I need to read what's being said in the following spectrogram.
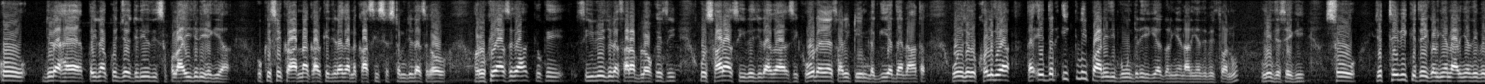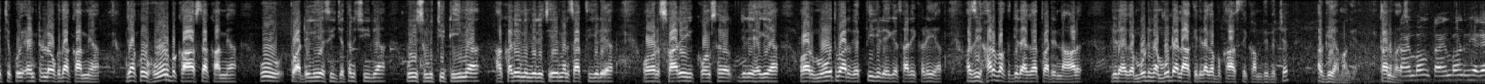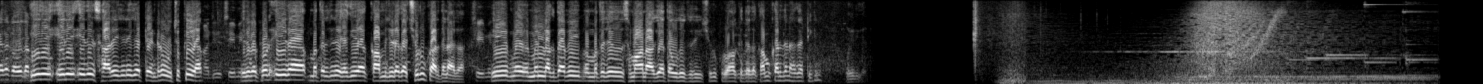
ਉਹ ਜਿਹੜਾ ਹੈ, ਪਹਿਲਾਂ ਕੁਝ ਜਿਹੜੀ ਉਹਦੀ ਸਪਲਾਈ ਜਿਹੜੀ ਹੈਗੀ ਆ, ਉਹ ਕਿਸੇ ਕਾਰਨਾਂ ਕਰਕੇ ਜਿਹੜਾ ਹੈਗਾ ਨਿਕਾਸੀ ਸਿਸਟਮ ਜਿਹੜਾ ਸੀਗਾ ਉਹ ਰੁਕਿਆ ਸੀਗਾ, ਕਿਉਂਕਿ ਸੀਵਰੇਜ ਜਿਹੜਾ ਸਾਰਾ ਬਲੌਕੇਜ ਸੀ, ਉਹ ਸਾਰਾ ਸੀਵਰੇਜ ਜਿਹੜਾ ਹੈਗਾ ਅਸੀਂ ਖੋਲ ਰਹੇ ਆ ਸਾਰੀ ਟੀਮ ਲੱਗੀ ਆ ਦਿਨ ਰਾਤ। ਉਹ ਜਦੋਂ ਖੁੱਲ ਗਿਆ, ਤਾਂ ਇੱਧਰ ਇੱਕ ਵੀ ਪਾਣੀ ਦੀ ਬੂੰਦ ਜਿਹੜੀ ਹੈਗੀ ਆ ਗਲੀਆਂ ਨਾਲੀਆਂ ਦੇ ਵਿੱਚ ਤੁਹਾਨੂੰ ਨਹੀਂ ਦਿਸੇਗੀ। ਸੋ ਜਿੱਥੇ ਵੀ ਕਿਤੇ ਗਲੀਆਂ ਨਾਲੀਆਂ ਦੇ ਵਿੱਚ ਕੋਈ ਇੰਟਰਲੌਕ ਦਾ ਕੰਮ ਆ ਜਾਂ ਕੋਈ ਹੋਰ ਵਿਕਾਸ ਦਾ ਕੰਮ ਆ, ਉਹ ਤੁਹਾਡੇ ਲਈ ਅਸੀਂ ਯਤਨਸ਼ੀਲ ਆ, ਪੂਰੀ ਸਮੁੱਚੀ ਟੀਮ ਆ। ਆ ਖੜੇ ਨੇ ਮੇਰੇ ਚੇਅਰਮੈਨ ਸਾਥੀ ਜਿਹੜੇ ਆ ਔਰ ਸਾਰੇ ਕੌਂਸਲ ਜਿਹੜੇ ਹੈਗੇ ਆ ਔਰ ਮੋਹਤਵਾਰ ਵਿਅਕਤੀ ਜਿਹੜੇ ਹੈਗੇ ਸਾਰੇ ਖੜੇ ਆ। ਅਸੀਂ ਹਰ ਵਕਤ ਜਿਹੜਾ ਹੈਗਾ ਤੁਹਾਡੇ ਨਾਲ, ਜਿਹੜਾ ਹੈਗਾ ਮੋਢੇ ਨਾਲ ਮੋਢਾ ਲਾ ਕੇ ਜਿਹੜਾ ਹੈਗਾ ਵਿਕਾਸ ਦੇ ਕੰਮ ਦੇ ਵਿੱਚ ਅੱਗੇ ਆਵਾਂਗੇ। ਧੰਨਵਾਦ। ਟਾਈਮ ਬਾਉਂਡ ਟਾਈਮ ਬਾਉਂਡ ਵੀ ਹੈਗਾ ਇਹਦਾ ਕਦੋਂ ਤੱਕ ਇਹਦੇ ਇਹਦੇ ਇਹਦੇ ਸਾਰੇ ਜਿਹੜੇ ਹੈਗੇ ਟੈਂਡਰ ਹੋ ਚੁੱਕੇ ਆ। ਹਾਂਜੀ 6 ਇਹਦੇ ਵਕਤ ਇਹਦਾ ਮਤਲਬ ਜਿਹੜੇ ਹੈਗੇ ਆ ਕੰਮ ਜਿਹੜਾ ਹੈਗਾ ਸ਼ੁਰੂ ਕਰ ਦੇਣਾ ਹੈਗਾ। ਛੇ ਇਹ ਮੈਂ- ਮੈਨੂੰ ਲੱਗਦਾ ਵੀ ਮਤਲਬ ਜਦੋਂ ਸਮਾਨ ਆ ਗਿਆ ਤਾਂ ਉਦੋਂ ਤੁਸੀਂ ਸ਼ੁਰੂ ਕਰਵਾ ਕੇ ਤੇ ਇਹਦਾ ਕੰਮ ਕਰ ਦੇਣਾ ਹੈਗਾ ਠੀਕ ਨੇ? ਕੋਈ ਨਹੀਂ।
